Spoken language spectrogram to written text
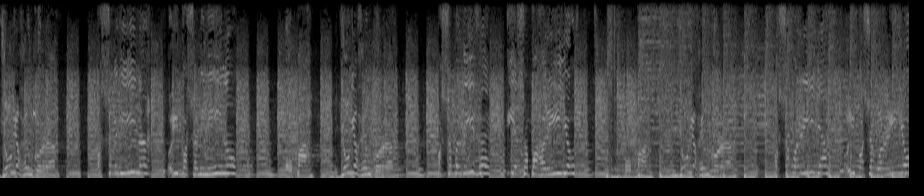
yo voy a hacer un corral. Pasa gallina y pasa menino. Opa, yo voy a hacer un corral. Pasa perdices y esos pajarillos. Opa, yo hacer un corral. Pasa guarrilla y pasa guarrillo.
